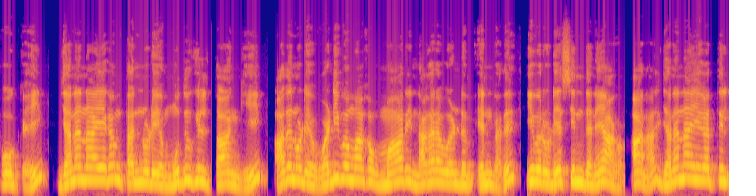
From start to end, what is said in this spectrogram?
போக்கை ஜனநாயகம் தன்னுடைய முதுகில் தாங்கி அதனுடைய வடிவமாக மாறி நகர வேண்டும் என்பது இவருடைய சிந்தனை. சிந்தனை ஆகும். ஆனால் ஜனநாயகத்தில்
